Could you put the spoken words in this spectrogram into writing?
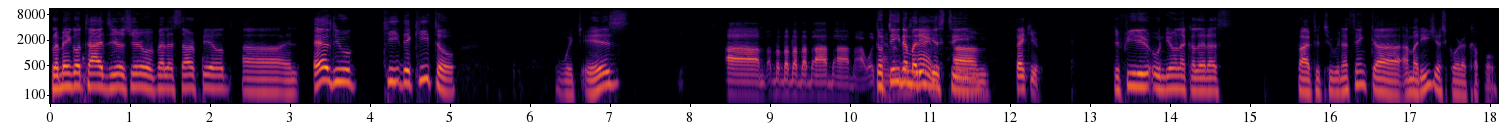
Flamengo tied 0 0 with Vélez Sarsfield. Uh, and LDU de Quito, which is um, Totina Marilla's team. Um, thank you. Defeated Unión La Calera's five to two, and I think uh, Amarilla scored a couple.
